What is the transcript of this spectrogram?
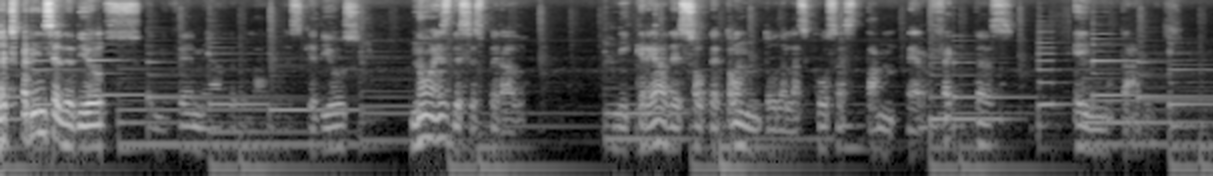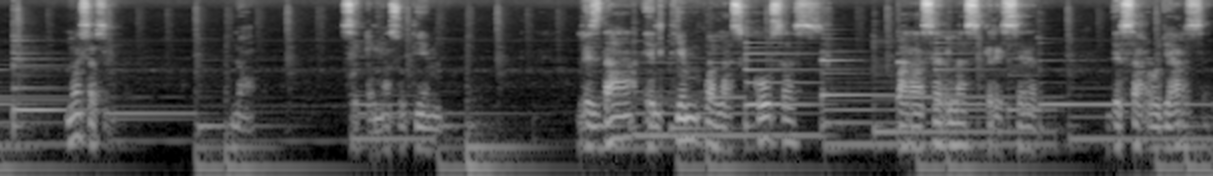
La experiencia de Dios que mi fe me ha revelado es que Dios no es desesperado, ni crea de sopetón todas las cosas tan perfectas e inmutables. No es así. No, se toma su tiempo. Les da el tiempo a las cosas para hacerlas crecer, desarrollarse,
